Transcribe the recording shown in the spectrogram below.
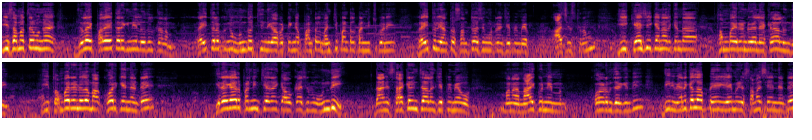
ఈ సంవత్సరం ఇంకా జూలై పదహైదు తారీఖు నీళ్ళు వదులుతున్నాం. రైతులకు ఇంకా ముందు వచ్చింది కాబట్టి ఇంకా పంటలు మంచి పంటలు పండించుకొని రైతులు ఎంతో సంతోషంగా ఉంటారని చెప్పి మేము ఆశిస్తున్నాం. ఈ కేసీ కెనాల్ కింద తొంభై రెండు వేల ఎకరాలు ఉంది. ఈ తొంభై రెండులో మా కోరిక ఏంటంటే ఇరగారు పండించేదానికి అవకాశం ఉంది. దాన్ని సహకరించాలని చెప్పి మేము మన నాయకుడిని కోరడం జరిగింది. దీని వెనకాల ఏమి సమస్య ఏంటంటే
